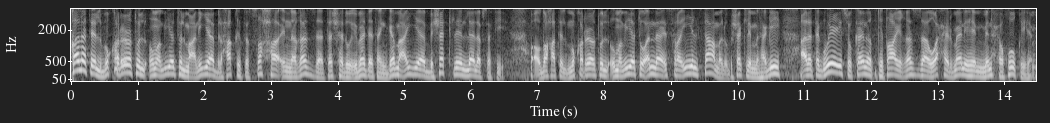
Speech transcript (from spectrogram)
قالت المقررة الأممية المعنية بالحق في الصحة إن غزة تشهد إبادة جماعية بشكل لا لبس فيه. وأوضحت المقررة الأممية أن إسرائيل تعمل بشكل منهجي على تجويع سكان قطاع غزة وحرمانهم من حقوقهم.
